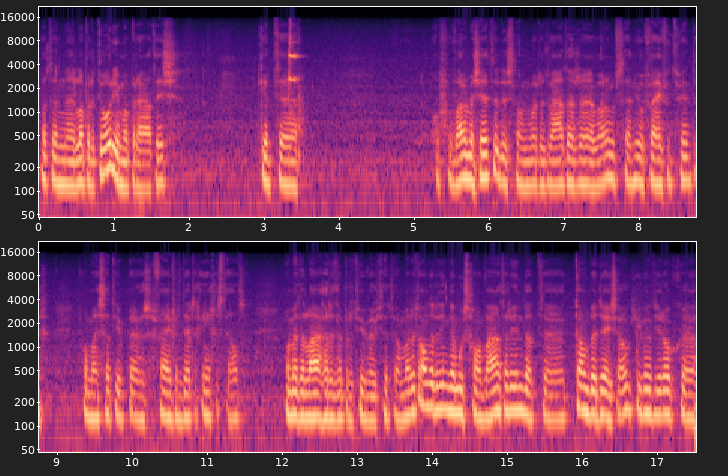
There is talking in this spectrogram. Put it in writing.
Wat een laboratoriumapparaat is. Je kunt op verwarmen zetten. Dus dan wordt het water warm. Het staat nu op 25. Voor mij staat hij op ergens 35 ingesteld. Maar met een lagere temperatuur werkt het wel. Maar het andere ding, daar moest gewoon water in. Dat uh, kan bij deze ook. Je kunt hier ook uh,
